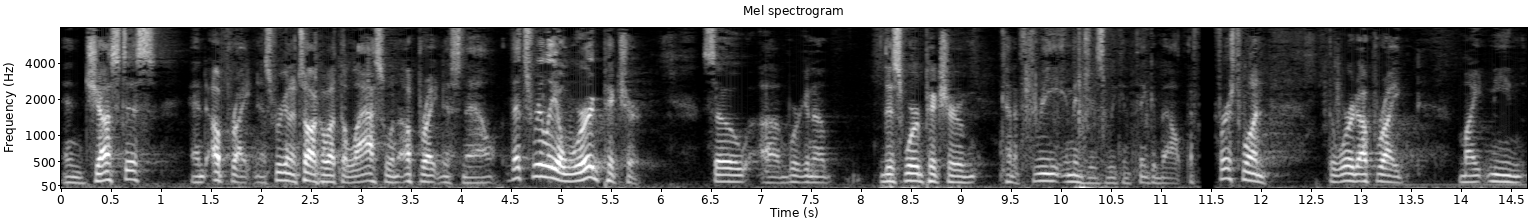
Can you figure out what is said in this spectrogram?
and justice and uprightness. We're going to talk about the last one, uprightness now. That's really a word picture. So uh, we're going to, this word picture, kind of three images we can think about. The first one, the word upright might mean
